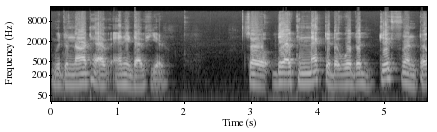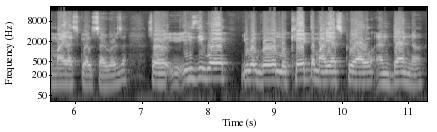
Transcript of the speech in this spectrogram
we do not have any dev here. So they are connected with the different uh, MySQL servers. So easy way you will go locate the MySQL and then uh,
